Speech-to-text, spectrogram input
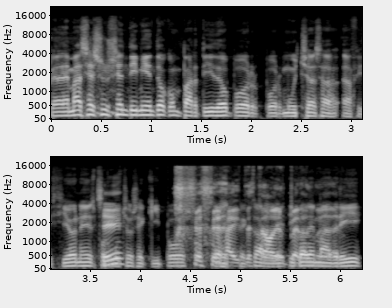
pero además es un sentimiento compartido por, por muchas a- aficiones, por ¿Sí? muchos equipos respecto al Atlético de esperando, ¿eh? Madrid.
